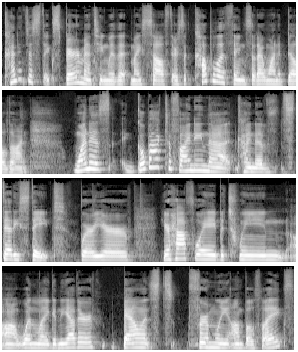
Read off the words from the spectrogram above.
kind of just experimenting with it myself. There's a couple of things that I want to build on. One is go back to finding that kind of steady state where you're you're halfway between uh, one leg and the other, balanced firmly on both legs,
